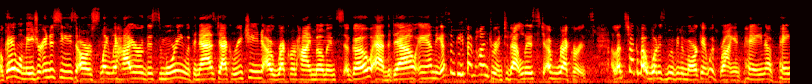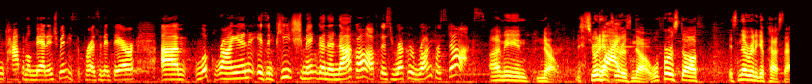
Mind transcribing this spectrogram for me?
Okay, well, major indices are slightly higher this morning with the Nasdaq reaching a record high moments ago. Add the Dow and the S&P 500 to that list of records. Uh, let's talk about what is moving the market with Ryan Payne of Payne Capital Management. He's the president there. Um, look, Ryan, is impeachment going to knock off this record run for stocks? I mean, no. Why? answer is no. Well, first off, it's never going to get past the,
